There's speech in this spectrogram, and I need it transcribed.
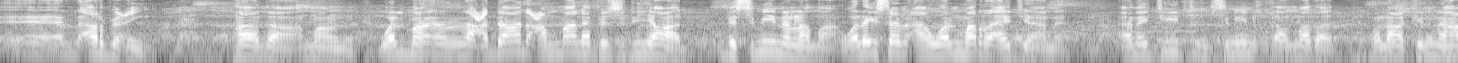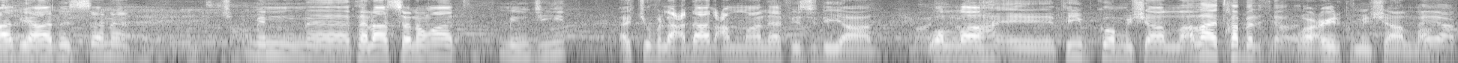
آه، الأربعين. هذا والأعداد عمالها في ازدياد لسنين وليس أول مرة أجي أنا أنا جيت سنين مضت ولكن هذه هذه السنة من آه، ثلاث سنوات من جيت. أشوف الأعداد عمالها في ازدياد والله آه، يثيبكم إن شاء الله. الله يتقبل زيارتك وأعيركم إن شاء الله. حياكم.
